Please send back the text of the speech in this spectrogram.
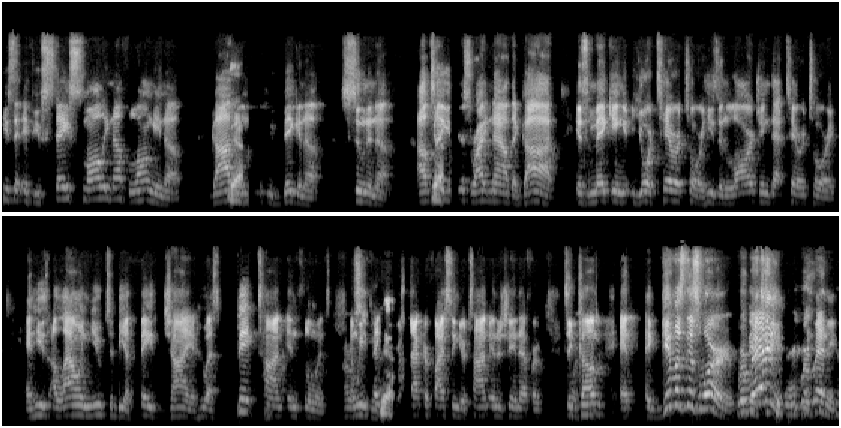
He said, if you stay small enough long enough, God yeah. will make you big enough soon enough. I'll tell you this right now that God is making your territory, He's enlarging that territory, and He's allowing you to be a faith giant who has big time influence. And we thank you for sacrificing your time, energy, and effort to come and, and, give us this word. We're ready. We're ready.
